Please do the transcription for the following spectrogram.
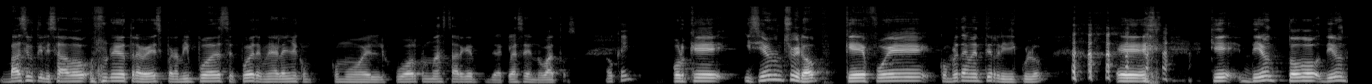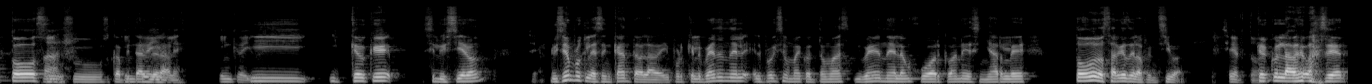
va a ser utilizado una y otra vez. Para mí puede, puede terminar el año com- como, el jugador con más targets de la clase de novatos. Ok. Porque hicieron un trade-up que fue completamente ridículo. eh, que dieron todo, dieron todo su, Ah, su- su capital de draft. Increíble. Increíble. Y, y creo que si lo hicieron, Sí. lo hicieron porque les encanta Olave y porque ven en él el próximo Michael Thomas y ven en él a un jugador que van a diseñarle todos los targets de la ofensiva. Cierto. Creo que Olave va a ser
